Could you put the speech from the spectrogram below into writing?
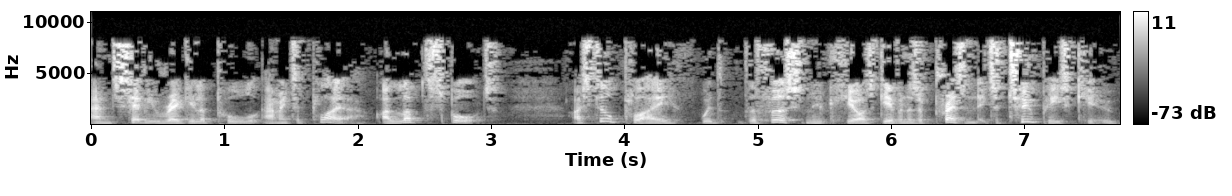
and semi-regular pool amateur player. I love the sport. I still play with the first snooker cue I was given as a present. It's a two-piece cue,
